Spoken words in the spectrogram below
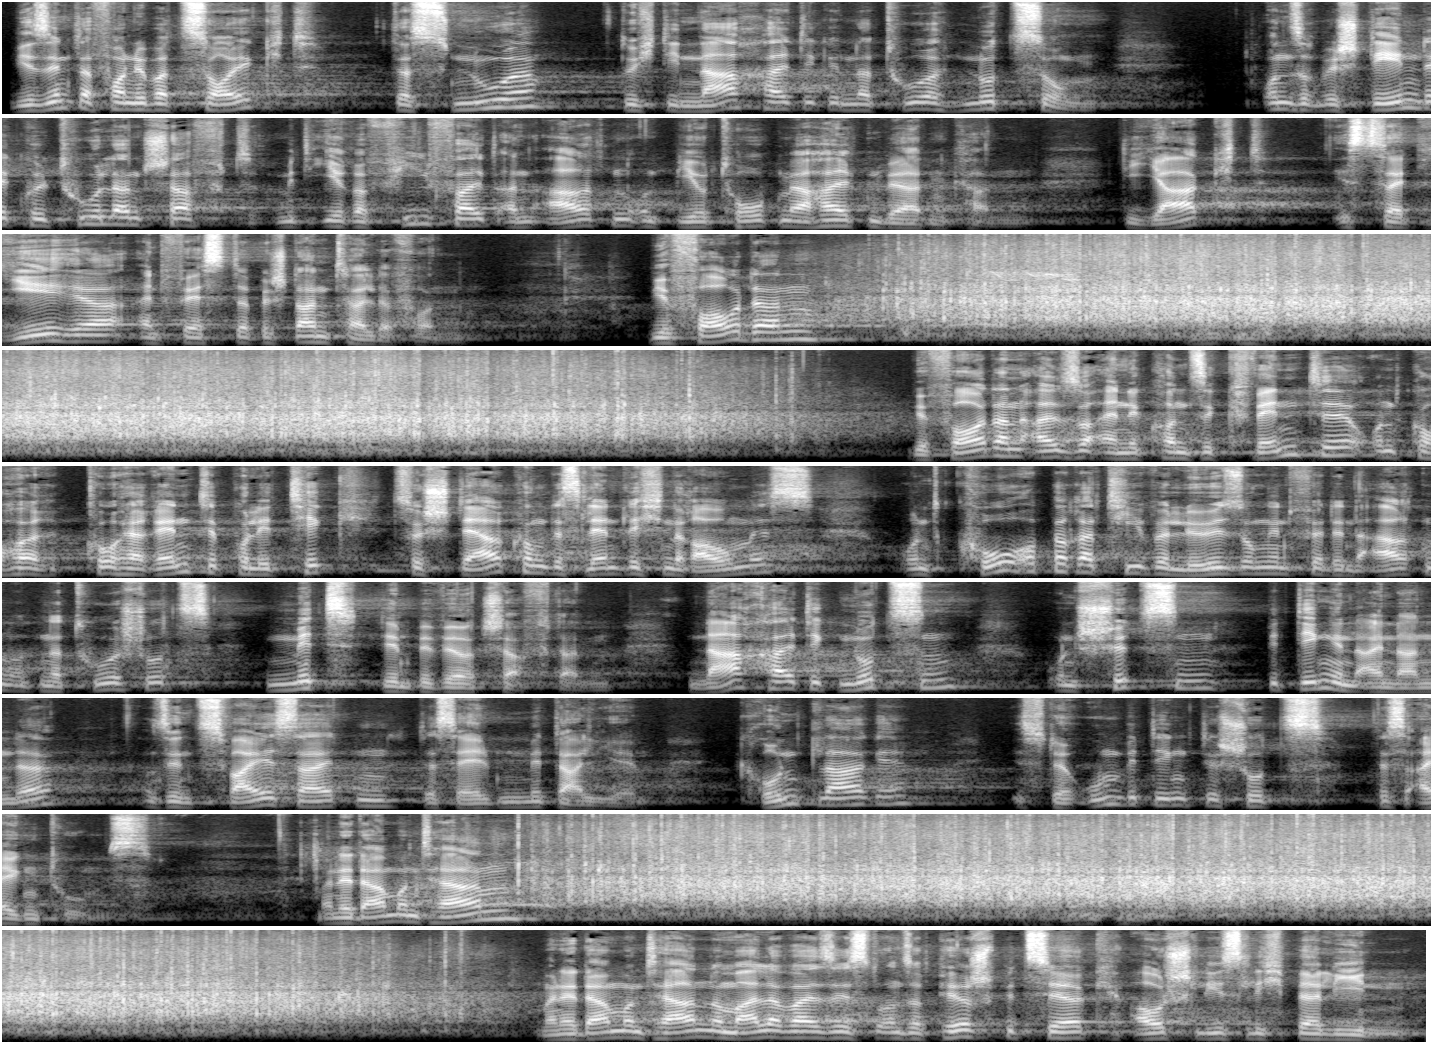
Wir sind davon überzeugt, dass nur durch die nachhaltige Naturnutzung unsere bestehende Kulturlandschaft mit ihrer Vielfalt an Arten und Biotopen erhalten werden kann. Die Jagd ist seit jeher ein fester Bestandteil davon. Wir fordern, Wir fordern also eine konsequente und kohärente Politik zur Stärkung des ländlichen Raumes und kooperative Lösungen für den Arten- und Naturschutz mit den Bewirtschaftern. Nachhaltig nutzen und schützen bedingen einander und sind zwei Seiten derselben Medaille. Grundlage ist der unbedingte Schutz des Eigentums. Meine Damen und Herren, Meine Damen und Herren, normalerweise ist unser Pirschbezirk ausschließlich Berlin.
